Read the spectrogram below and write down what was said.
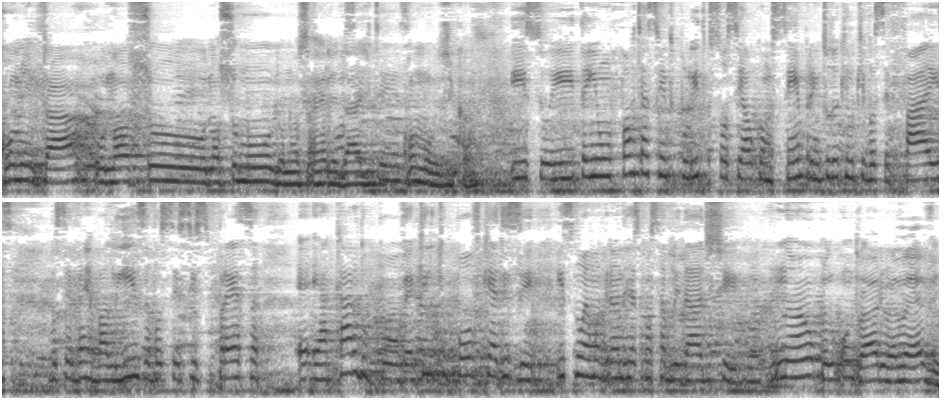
comentar o nosso, o nosso mundo, nossa realidade certeza. com música. Isso, e tem um forte acento político-social, como sempre, em tudo aquilo que você faz. Você verbaliza, você se expressa, é, é a cara do povo, é aquilo que o povo quer dizer. Isso não é uma grande responsabilidade, Chico? Não, pelo contrário, é leve,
